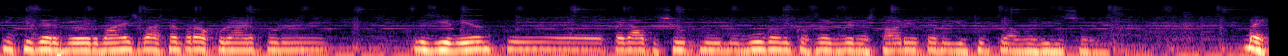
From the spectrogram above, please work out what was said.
quem quiser ver mais, basta procurar por. Uh, presidente, uh, penalti chute no, no, Google e consegue ver a história, até no YouTube tem alguns vídeos sobre isso. Bem,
